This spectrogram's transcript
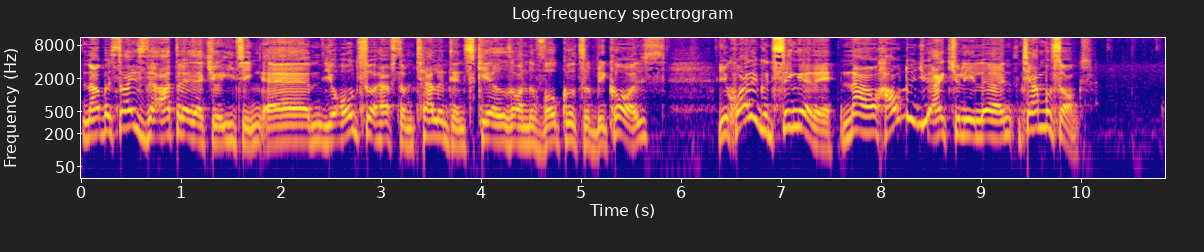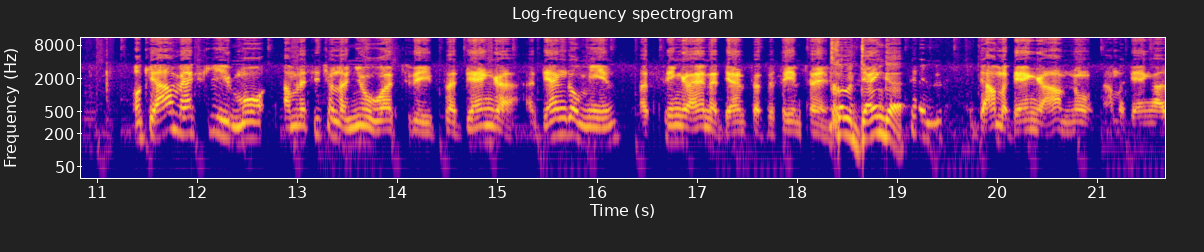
Now, besides the atale that you're eating, um, you also have some talent and skills on the vocals because you're quite a good singer there. Now, how did you actually learn Tamil songs? Okay, I'm actually more, I'm going to teach you a new word today. It's a danga. A danga means a singer and a dancer at the same time. It's called a danga. I'm a danga. I'm no, I'm a danga. I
